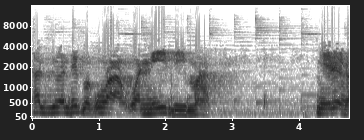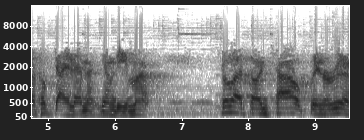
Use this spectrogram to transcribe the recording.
ท่านเรือนทิกบอกว่าวันนี้ดีมาก มีเรื่องกระทบใจแล้วนะยังดีมาก เพราะว่าตอนเช้าเป็นเรื่อง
